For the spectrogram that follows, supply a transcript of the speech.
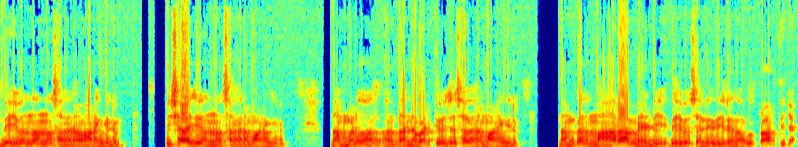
ദൈവം തന്ന സഹനമാണെങ്കിലും പിശാചി തന്ന സഹനമാണെങ്കിലും നമ്മൾ തന്നെ വരുത്തി വെച്ച സഹനമാണെങ്കിലും നമുക്കത് മാറാൻ വേണ്ടി ദൈവസന്നിധിയിൽ നമുക്ക് പ്രാർത്ഥിക്കാം.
